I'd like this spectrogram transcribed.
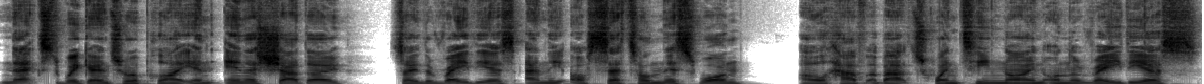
Next, we're going to apply an inner shadow. So the radius and the offset on this one, I'll have about 29 on the radius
